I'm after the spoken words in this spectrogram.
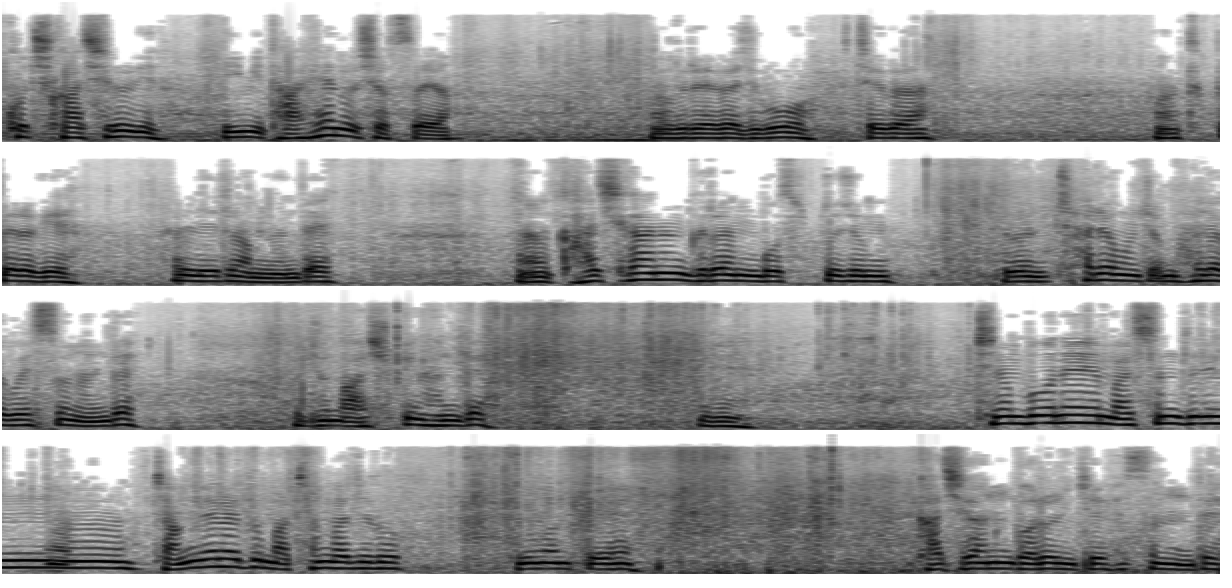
고추 가식을 이미 다 해 놓으셨어요. 어, 그래 가지고 제가 어, 특별하게 할 일은 없는데 어, 가식하는 그런 모습도 좀 그런 촬영을 좀 하려고 했었는데 좀 아쉽긴 한데 예. 지난번에 말씀드린 어, 작년에도 마찬가지로 이맘때 가식하는 거를 이제 했었는데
